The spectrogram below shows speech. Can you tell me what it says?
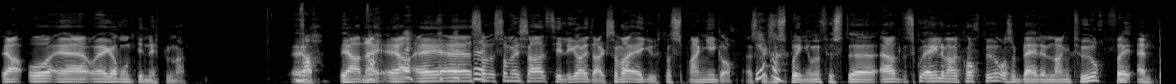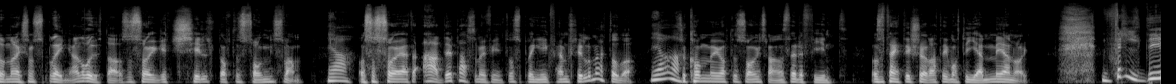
Ja, og, eh, og jeg har vondt i nipplene. Ja. Hva? Ja, nei, ja, jeg, eh, som, som jeg sa tidligere i dag, så var jeg ute og sprang i går. Jeg skulle Ja. ikke springe med første eller, Det skulle egentlig være en kort tur, og så ble det en lang tur. For jeg endte opp med å liksom springe en rute, og så så jeg et skilt opp til Sognsvann. Ja. Og så så jeg at ah, det passer meg fint. Da springer jeg fem kilometer. da ja. Så kommer jeg opp til Sognsvann, og så er det fint. Og så tenkte jeg selv at jeg måtte hjem igjen òg. Veldig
